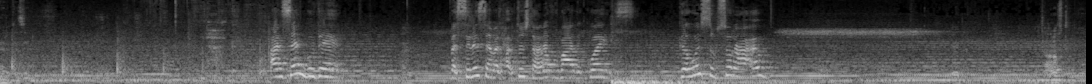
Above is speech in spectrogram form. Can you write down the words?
مالك يا زينب. عرسان جداد بس لسه ما لحقتوش تعرفوا بعض كويس. اتجوزتوا بسرعة قوي انت عرفت منين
